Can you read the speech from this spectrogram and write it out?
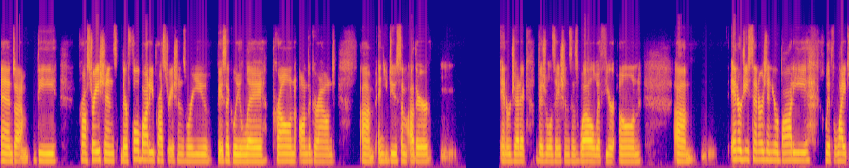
And um, the prostrations. They're full body prostrations where you basically lay prone on the ground um, and you do some other energetic visualizations as well with your own um, energy centers in your body with light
